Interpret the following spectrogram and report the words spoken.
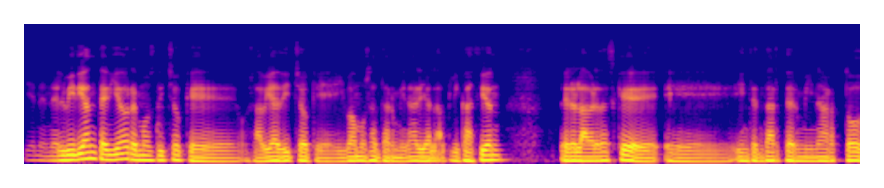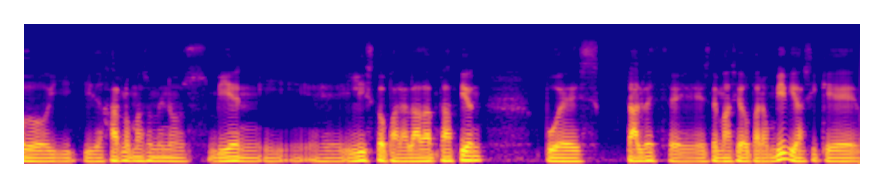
Bien, en el vídeo anterior hemos dicho que, os había dicho que íbamos a terminar ya la aplicación, pero la verdad es que eh, intentar terminar todo y, dejarlo más o menos bien eh, y, listo para la adaptación, pues tal vez eh, es demasiado para un vídeo, así que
